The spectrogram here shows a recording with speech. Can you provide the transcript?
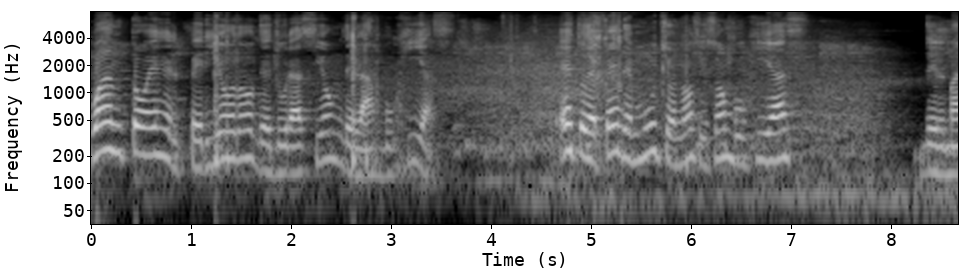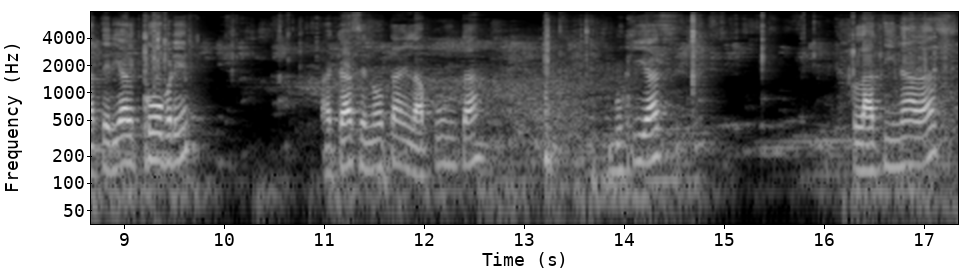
¿Cuánto es el periodo de duración de las bujías? Esto depende mucho, ¿no? Si son bujías del material cobre, acá se nota en la punta bujías platinadas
